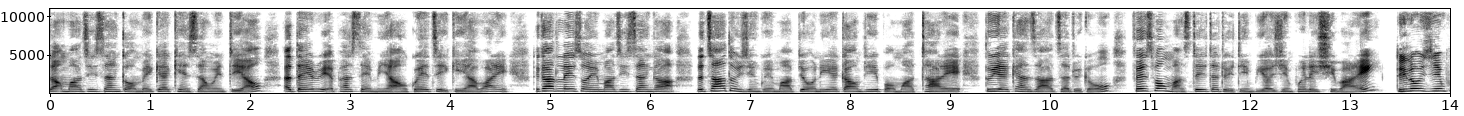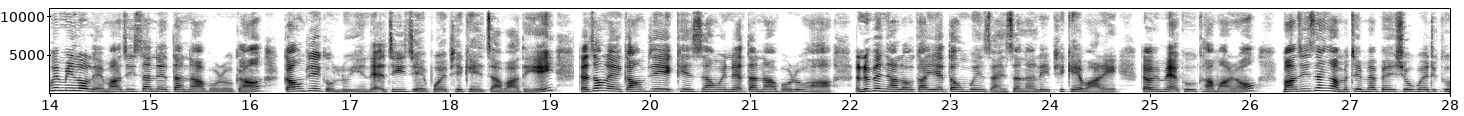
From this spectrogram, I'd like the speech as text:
ကြောင့်မာကြီးဆန်းကမိတ်ကက်ခင်ဆန်းဝင်တယောက်အသေးတွေအဖက်ဆယ်မရအောင်ကွဲကြေခဲ့ရပါတယ်တခါတလေဆိုရင်မာကြီးဆန်းကတခြားသူရင်ခွင်မှာပျော်နေတဲ့ကောင်းပြည့်ပေါ်မှာထားတဲ့သူရဲ့ခံစားချက်တွေကို Facebook မှာ status တွေတင်ပြီးတော့ရင်ဖွင့်လေးရှိပါတယ်ဒီလိုရင်ဖွင့်မိလို့လေမာကြီးဆန်းနဲ့တန်နာဘိုတို့ကကောင်းပြည့်ကိုလူရင်းနဲ့အကြီးအကျယ်ပွဲဖြစ်ခဲ့ကြပါသေးတယ်။ဒါကြောင့်လေကောင်းပြည့်ခင်ဆန်းဝင်းနဲ့တန်နာဘိုတို့ဟာအနုပညာလောကရဲ့သုံးပွင့်ဆိုင်ဇာတ်လမ်းလေးဖြစ်ခဲ့ပါတယ်။ဒါပေမဲ့အခုအခါမှာတော့မာကြီးဆန်းကမထင်မဲ့ပဲရှိုးပွဲတစ်ခု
